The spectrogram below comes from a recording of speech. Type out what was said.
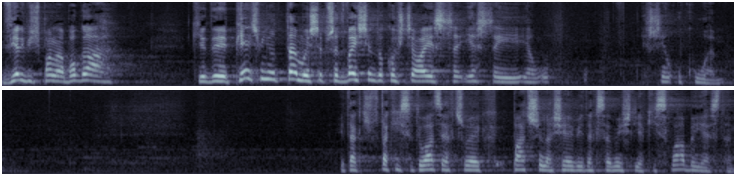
Wielbić Pana Boga, kiedy pięć minut temu, jeszcze przed wejściem do kościoła, jeszcze, jeszcze, ją, jeszcze ją ukułem. I tak w takich sytuacjach człowiek patrzy na siebie i tak sobie myśli, jaki słaby jestem.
